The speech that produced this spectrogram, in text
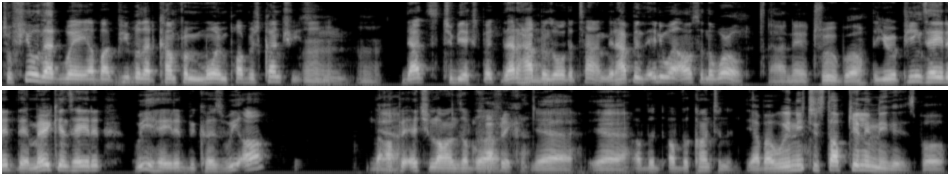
to feel that way about people that come from more impoverished countries. That's to be expected. That happens all the time. It happens anywhere else in the world. Ah, nah, true, bro. The Europeans hate it. The Americans hate it. We hate it because we are the Yeah. upper echelons of the Africa. Yeah, yeah, of the of the continent. yeah. But we need to stop killing niggas, bro.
